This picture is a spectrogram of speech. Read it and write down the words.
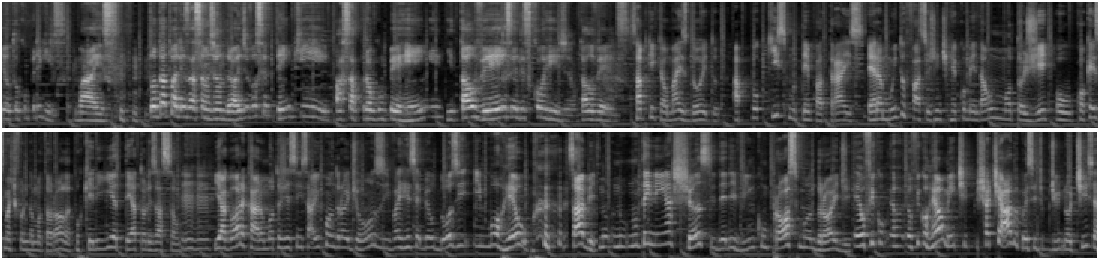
eu tô com preguiça. Mas toda atualização de Android você tem que passar por algum perrengue e talvez eles corrijam, talvez. Sabe o que é o mais doido? Há pouquíssimo tempo atrás era muito fácil a gente recomendar um Moto G ou qualquer smartphone da Motorola porque ele ia ter atualização. Uhum. E agora, cara, o Moto G100 saiu com o Android 11 e vai receber o 12 e morreu, sabe? N não tem nem a chance dele vir com o próximo Android. Eu fico, eu, eu fico realmente chateado com esse tipo de notícia,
